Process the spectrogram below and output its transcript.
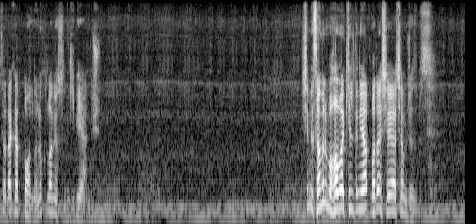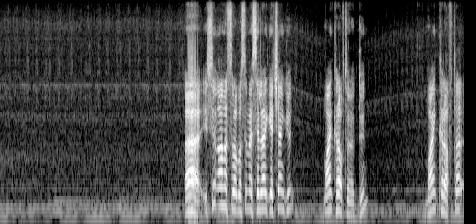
sadakat puanlarını kullanıyorsun gibi yani düşün. Şimdi sanırım bu hava kilidini yapmadan şeyi açamayacağız biz. Ha, isim anası babası mesela geçen gün Minecraft dün. Minecraft'ta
